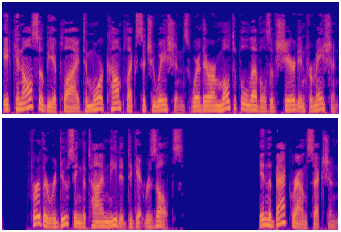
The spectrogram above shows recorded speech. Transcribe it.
It can also be applied to more complex situations where there are multiple levels of shared information, further reducing the time needed to get results. In the background section,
